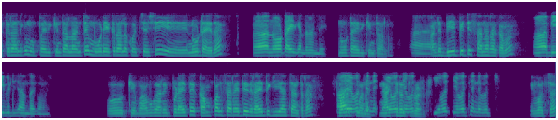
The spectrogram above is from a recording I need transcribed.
ఎకరానికి ముప్పై ఐదు క్వింటాలు అంటే మూడు ఎకరాలకు వచ్చేసి నూట ఐదా? నూట ఐదు గంటలు అండి నూట ఐదు క్వింటాలు అంటే బీపీటీ సన్న రకమా? బీబీటీ సంతకం ఓకే బాబు గారు ఇప్పుడైతే కంపల్సరీ అయితే ఇది రైతుకి ఇవ్వచ్చు అంటారా? న్యాచురల్ ఇవ్వచ్చు ప్రోడక్ట్ ఇవ్వచ్చు ఇవ్వచ్చండి ఇవ్వచ్చు. ఇవ్వచ్చా?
